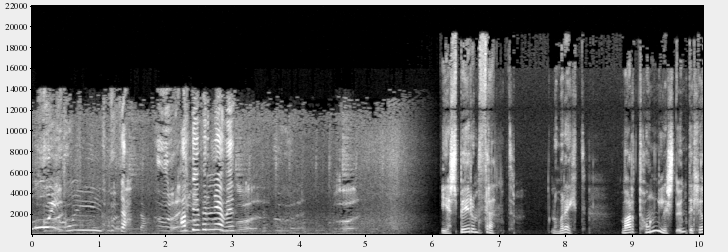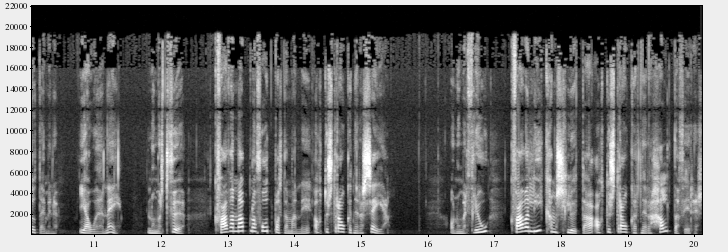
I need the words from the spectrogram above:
Új! Þetta. Haldið fyrir nefið. Ég spyr um þrend. Númer eitt. Var tónlist undir hljóðdæminu? Já eða nei. Númer tvö. Hvaða nafn á fótboltamanni áttu strákarnir að segja? Og númer þrjú. Hvaða líkamsluta áttu strákarnir að halda fyrir?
